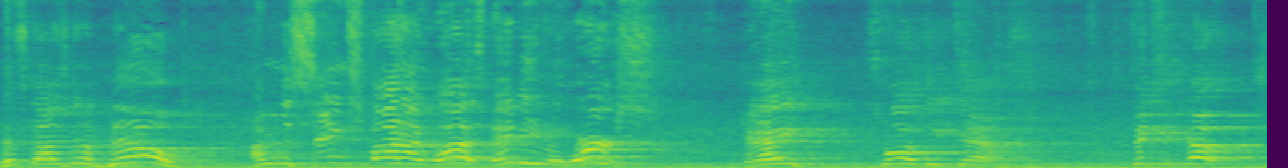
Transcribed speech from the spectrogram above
This guy's to build. I'm in the same spot I was, maybe even worse. Okay? Small details. Fix it, go.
